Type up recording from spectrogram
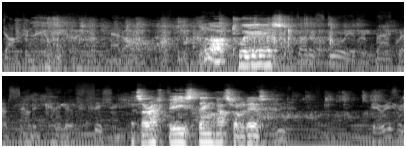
Dr. Naomi Hunter at all. Plot twist. I thought her story of her background sounded kind of fishy. It's our FB's thing, that's what it is. There is an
